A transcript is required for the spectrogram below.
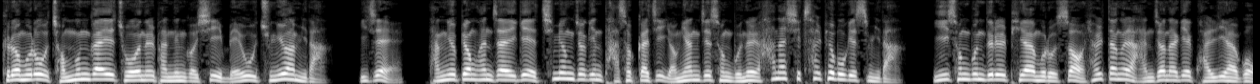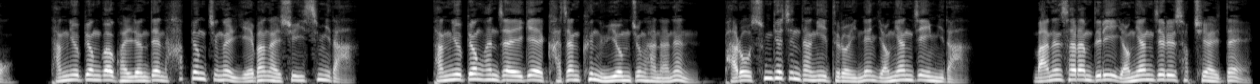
그러므로 전문가의 조언을 받는 것이 매우 중요합니다. 이제 당뇨병 환자에게 치명적인 다섯 가지 영양제 성분을 하나씩 살펴보겠습니다. 이 성분들을 피함으로써 혈당을 안전하게 관리하고 당뇨병과 관련된 합병증을 예방할 수 있습니다. 당뇨병 환자에게 가장 큰 위험 중 하나는 바로 숨겨진 당이 들어있는 영양제입니다. 많은 사람들이 영양제를 섭취할 때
